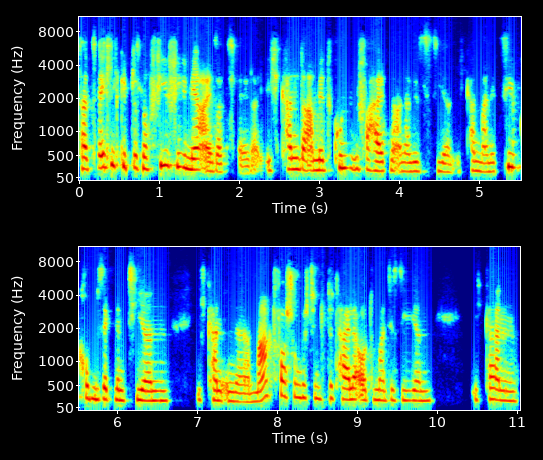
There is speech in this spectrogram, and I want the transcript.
Tatsächlich gibt es noch viel, viel mehr Einsatzfelder. Ich kann damit Kundenverhalten analysieren. Ich kann meine Zielgruppen segmentieren. Ich kann in der Marktforschung bestimmte Teile automatisieren. Ich kann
